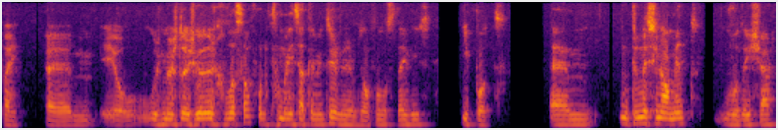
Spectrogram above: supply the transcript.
Bem, um, eu, os meus dois jogadores de revelação foram também exatamente os mesmos, Alfonso Davis e Pote. Um, internacionalmente, vou deixar,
